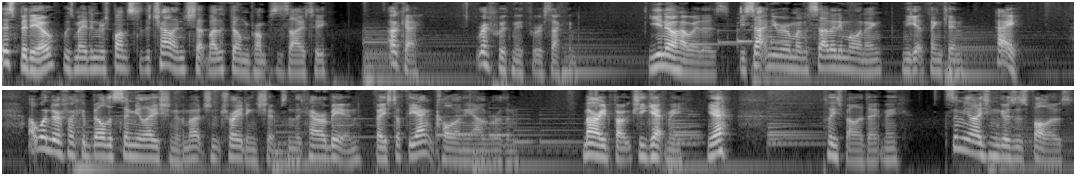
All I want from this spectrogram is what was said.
This video was made in response to the challenge set by the Film Prompt Society. Okay, riff with me for a second. You know how it is. You sat in your room on a Saturday morning and you get thinking, hey, I wonder if I could build a simulation of merchant trading ships in the Caribbean based off the ant colony algorithm. Married folks, you get me, yeah? Please validate me. The simulation goes as follows.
